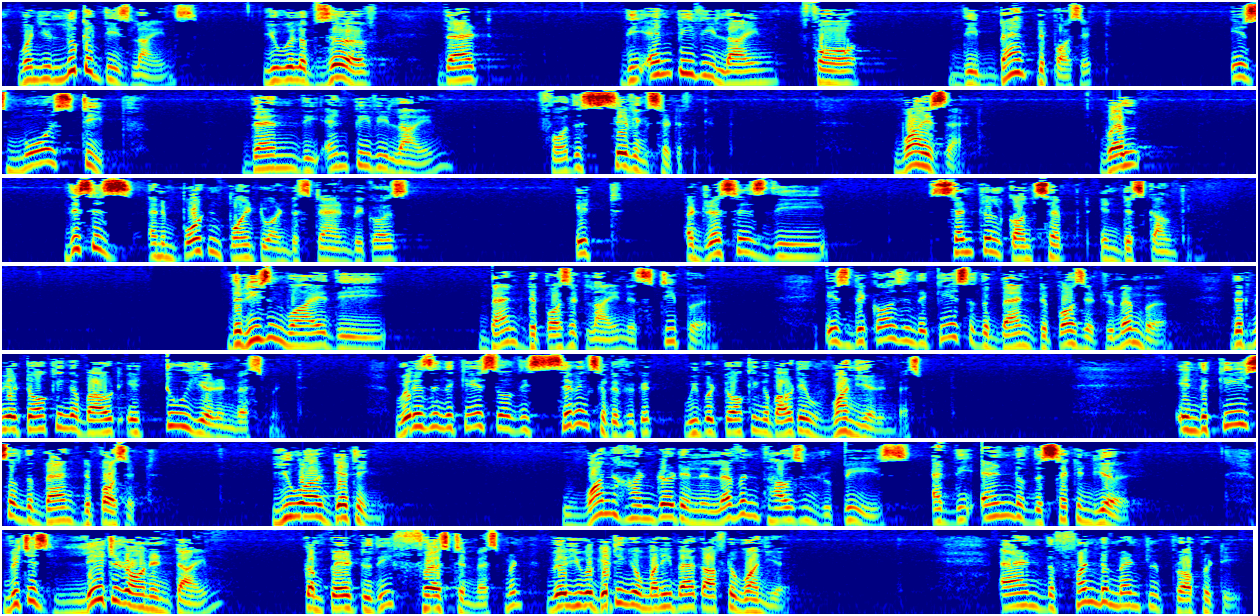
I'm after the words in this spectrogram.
When you look at these lines, you will observe that the NPV line for the bank deposit is more steep than the NPV line for the savings certificate. Why is that? Well, this is an important point to understand because it addresses the central concept in discounting. The reason why the bank deposit line is steeper is because in the case of the bank deposit, remember that we are talking about a 2-year investment, whereas in the case of the savings certificate, we were talking about a 1-year investment. In the case of the bank deposit, you are getting 111,000 rupees at the end of the second year, which is later on in time compared to the first investment where you were getting your money back after 1 year. And the fundamental property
